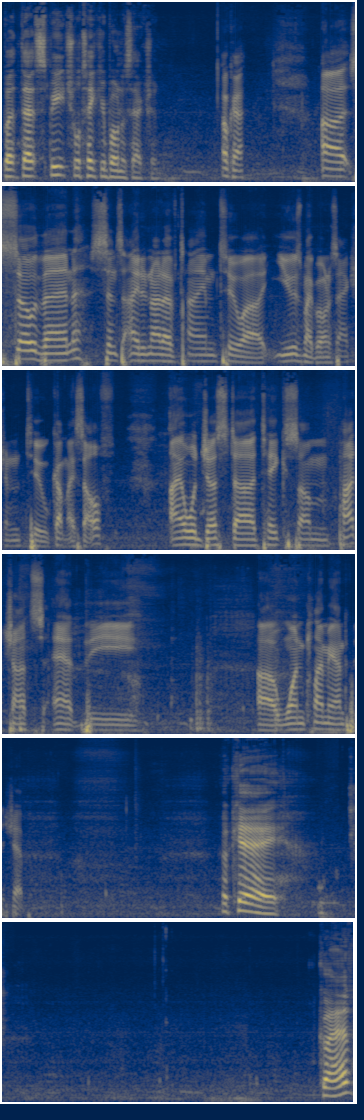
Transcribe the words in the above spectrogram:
but that speech will take your bonus action. Okay. Uh, so then, since I do not have time to uh, use my bonus action to cut myself, I will just uh, take some pot shots at the uh, one climbing onto the ship. Okay. Go ahead.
